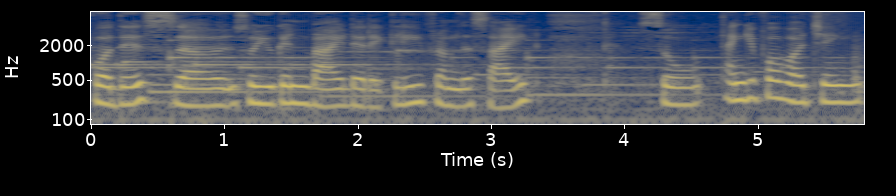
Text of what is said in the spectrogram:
for this uh, so you can buy directly from the site. So thank you for watching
